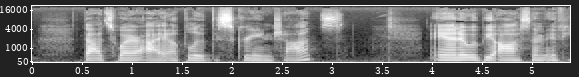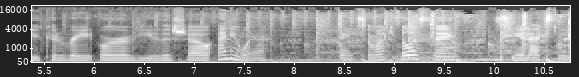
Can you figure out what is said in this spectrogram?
That's where I upload the screenshots and it would be awesome if you could rate or review the show anywhere. Thanks so much for listening. See you next week.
